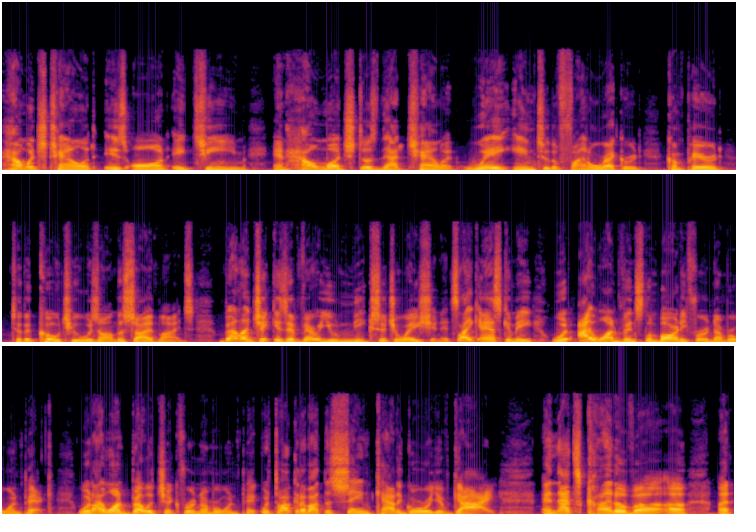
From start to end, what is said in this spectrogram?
how much talent is on a team, and how much does that talent weigh into the final record compared to the coach who was on the sidelines? Belichick is a very unique situation. It's like asking me, would I want Vince Lombardi for a number one pick? Would I want Belichick for a number one pick? We're talking about the same category of guy. And that's kind of a, a an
